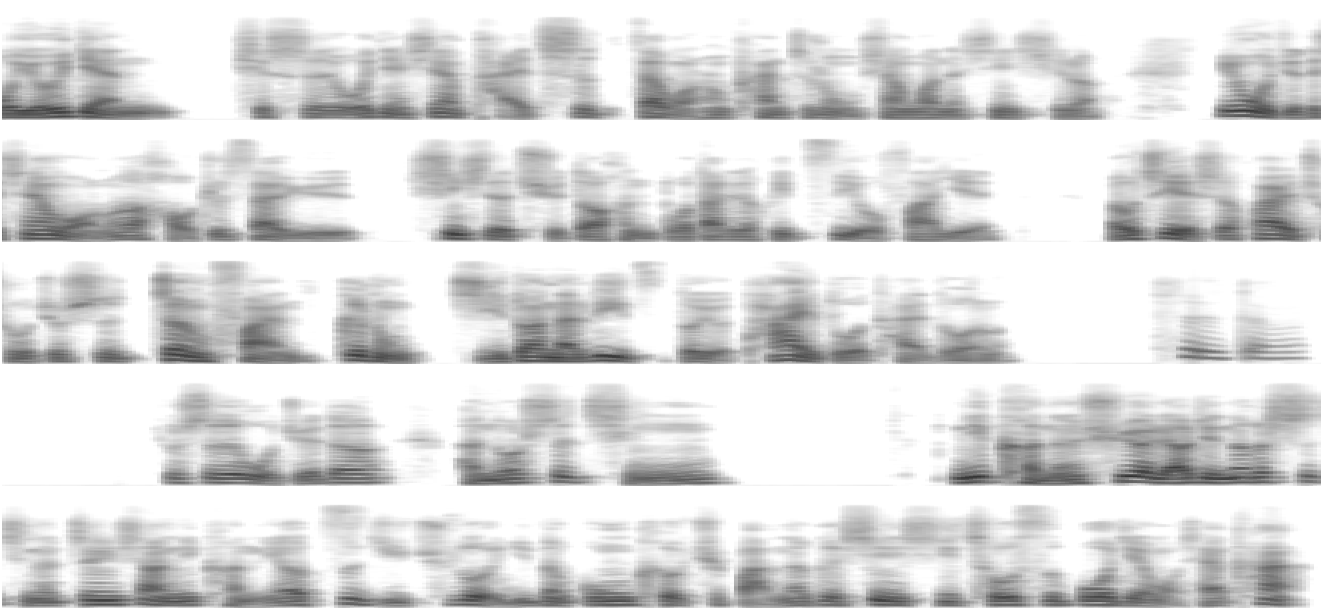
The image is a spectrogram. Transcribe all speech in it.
我有一点。其实我有点现在排斥在网上看这种相关的信息了，因为我觉得现在网络的好处在于信息的渠道很多，大家都可以自由发言，然后这也是坏处，就是正反各种极端的例子都有太多太多了。是的，就是我觉得很多事情，你可能需要了解那个事情的真相，你可能要自己去做一定的功课，去把那个信息抽丝剥茧往下看。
